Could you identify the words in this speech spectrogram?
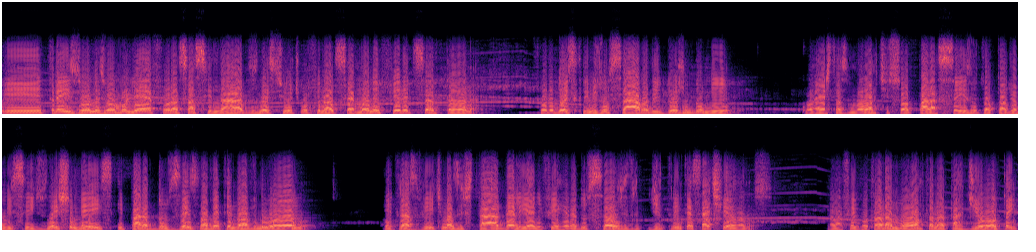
E três homens e uma mulher foram assassinados neste último final de semana em Feira de Santana. Foram dois crimes no sábado e dois no domingo. Com estas mortes, só para seis o total de homicídios neste mês e para 299 no ano. Entre as vítimas está a Deliane Ferreira dos Santos, de 37 anos. Ela foi encontrada morta na tarde de ontem,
